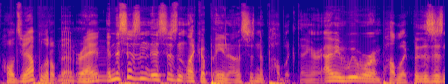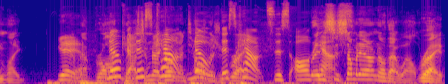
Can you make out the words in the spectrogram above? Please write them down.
holds you up a little bit, right? Mm-hmm. And this isn't this isn't like a you know this isn't a public thing. Or, I mean, we were in public, but this isn't like Yeah, yeah. not no, broadcasting. but this I'm not going on counts. No, this Right. counts. This all Right, counts. This is somebody I don't know that well, right?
